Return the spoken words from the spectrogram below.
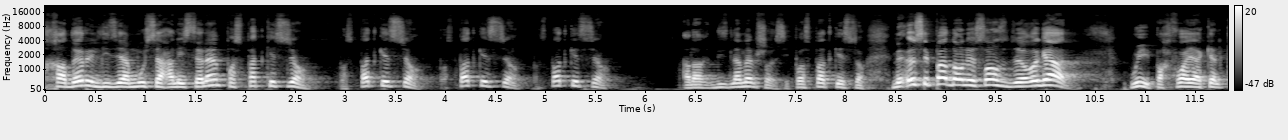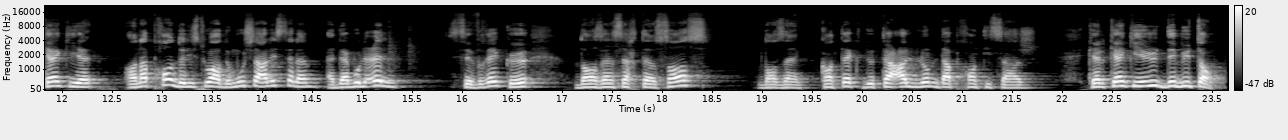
Khadr, il disait à Moussa alayhi salam, pose pas de questions, pose pas de questions, pose pas de questions, pose pas de questions. Alors ils disent la même chose, ils posent pas de questions. Mais eux, c'est pas dans le sens de, regarde, oui, parfois il y a quelqu'un qui en apprend de l'histoire de Moussa alayhi salam, Adabul Ilm. C'est vrai que dans un certain sens, dans un contexte de ta'allum, d'apprentissage, quelqu'un qui est juste débutant,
